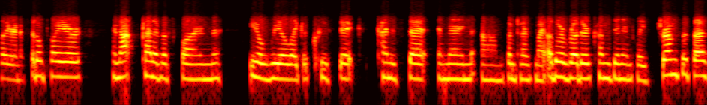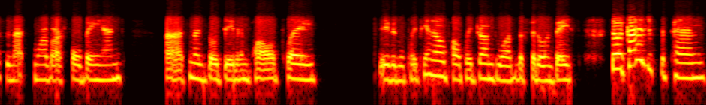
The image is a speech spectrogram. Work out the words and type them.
player and a fiddle player, and that's kind of a fun, you know, real like acoustic kind of set. And then um, sometimes my other brother comes in and plays drums with us, and that's more of our full band. Uh, sometimes both David and Paul play. David will play piano, Paul play drums, we'll have the fiddle and bass. So it kind of just depends,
